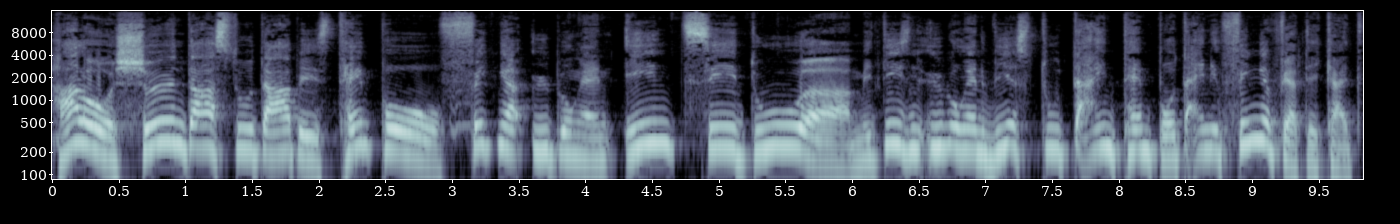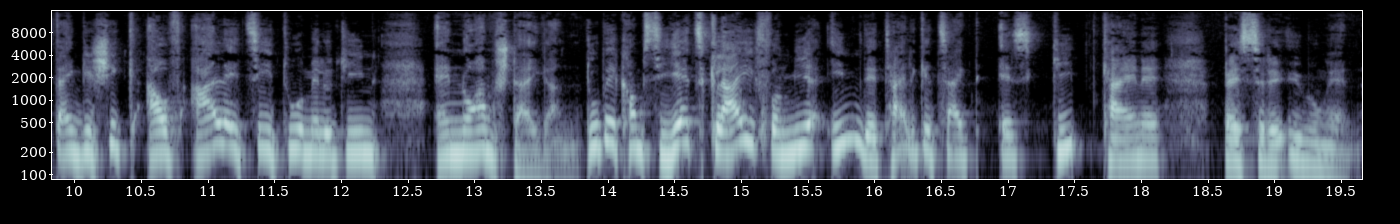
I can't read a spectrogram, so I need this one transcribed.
Hallo, schön, dass du da bist. Tempo, Fingerübungen in C-Dur. Mit diesen Übungen wirst du dein Tempo, deine Fingerfertigkeit, dein Geschick auf alle C-Dur-Melodien enorm steigern. Du bekommst jetzt gleich von mir im Detail gezeigt, es gibt keine bessere Übungen.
